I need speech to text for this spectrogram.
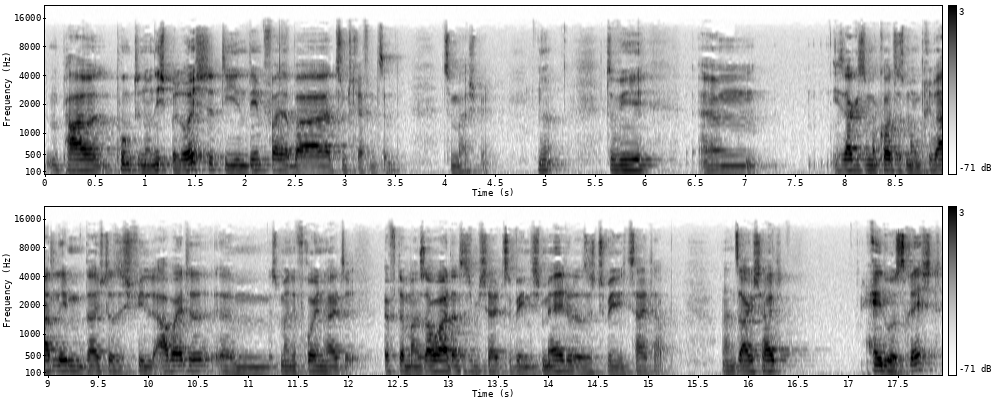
ein paar Punkte noch nicht beleuchtet, die in dem Fall aber zutreffend sind, zum Beispiel. Ne? So wie, ähm, ich sage es mal kurz aus meinem Privatleben, dadurch, dass ich viel arbeite, ähm, ist meine Freundin halt öfter mal sauer, dass ich mich halt zu wenig melde oder dass ich zu wenig Zeit habe. Und dann sage ich halt, hey, du hast recht,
